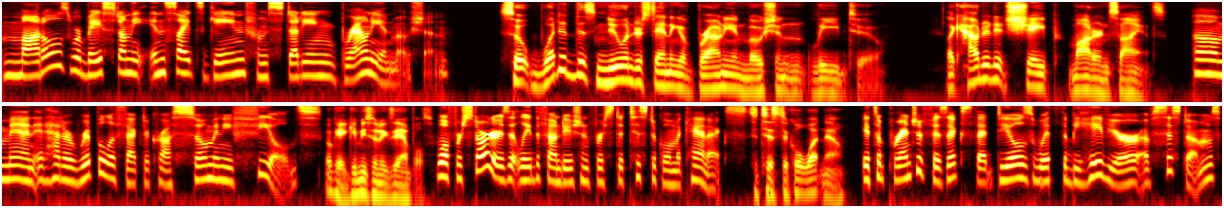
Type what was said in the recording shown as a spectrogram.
models were based on the insights gained from studying Brownian motion. So what did this new understanding of Brownian motion lead to? Like, how did it shape modern science? Oh man, it had a ripple effect across so many fields. Okay, give me some examples. Well, for starters, it laid the foundation for statistical mechanics. Statistical what now? It's a branch of physics that deals with the behavior of systems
